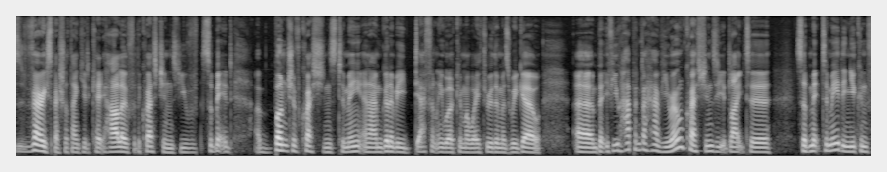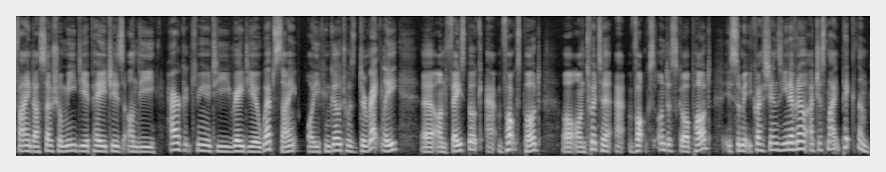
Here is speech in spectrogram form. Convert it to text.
very special thank you to Kate Harlow for the questions. You've submitted a bunch of questions to me, and I'm going to be definitely working my way through them as we go. Um, but if you happen to have your own questions that you'd like to submit to me, then you can find our social media pages on the Harrogate Community Radio website, or you can go to us directly uh, on Facebook at VoxPod or on Twitter at Vox underscore pod. You submit your questions, and you never know, I just might pick them.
